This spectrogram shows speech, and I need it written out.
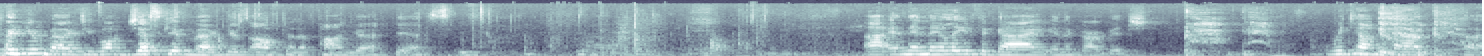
When you're mugged, you won't just get mugged. There's often a panga, yes. Uh, and then they leave the guy in the garbage. We don't have uh,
